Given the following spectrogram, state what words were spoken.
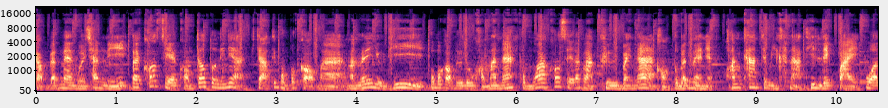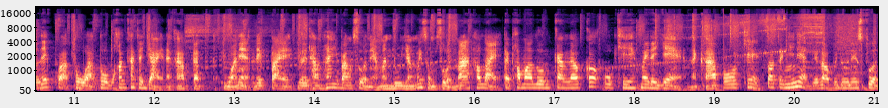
กับแบทแมนเวอร์ชันนี้ แต่ข้อเสียของเจ้าตัวนี้เนี่ยจากที่ผมประกอบมา มันไม่ได้อยู่ที่องค์ประกอบโดยรวมของมันนะ ผมว่าข้อเสียหลักๆ คือใบหน้าของตัวแบทแมนเนี่ยค่อนข้างจะมีขนาดที่เล็กไปหัวเล็กกว่าตัวตัวค่อนข้างจะใหญ่นะครับแต่หัวเนี่ยเล็กไปเลยทำให้บางส่วนเนี่ยมันดูยังไม่สมส่วนมากเท่าไหร่ แต่พอมารวมกันแล้วก็โอเคไม่ได้แย่นะครับโอเคต่อจากนี้เนี่ยเดี๋ยวเราไปดูในส่วน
